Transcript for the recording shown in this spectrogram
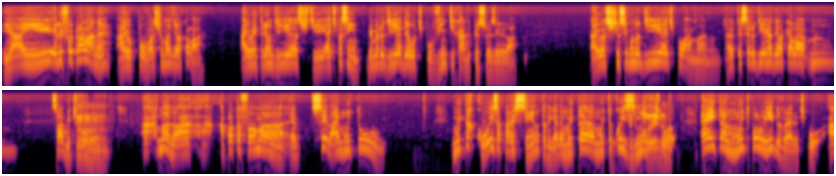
E aí ele foi pra lá, né? Aí eu, pô, vou assistir o Mandioca lá. Aí eu entrei um dia, assisti. Aí, tipo assim, primeiro dia deu, tipo, 20k de pessoas ele lá. Aí eu assisti o segundo dia e, tipo, ah, mano. Aí o terceiro dia já deu aquela. Hum, sabe, tipo. Uhum. a- mano, a, a, a plataforma, é, sei lá, é muito. Muita coisa aparecendo, tá ligado? É muita, muita coisinha que, tipo. É, então é muito poluído, velho. Tipo, a,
